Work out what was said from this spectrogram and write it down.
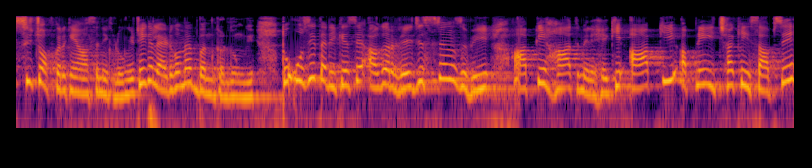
स्विच ऑफ़ करके यहाँ से निकलूँगी, ठीक है? लाइट को मैं बंद कर दूँगी। तो उसी तरीके से अगर रेजिस्टेंस भी आपके हाथ में रहे कि आपकी अपनी इच्छा के हिसाब से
